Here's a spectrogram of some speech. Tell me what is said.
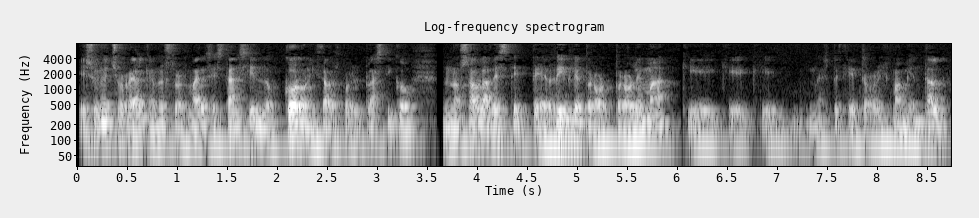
es un hecho real que nuestros mares están siendo colonizados por el plástico. Nos habla de este terrible problema, que, una especie de terrorismo ambiental,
